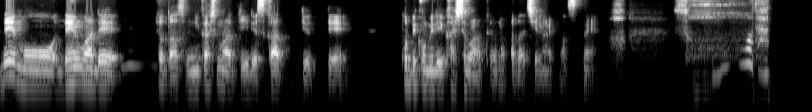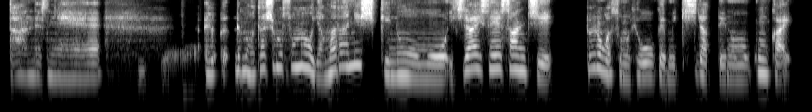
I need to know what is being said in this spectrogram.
で、もう電話で、ちょっと遊びに行かせてもらっていいですかって言って、飛び込みで行かせてもらったような形になりますね。そうだったんですね。え、でも私もその山田錦のもう一大生産地というのがその兵庫県三木市だっていうのも今回、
